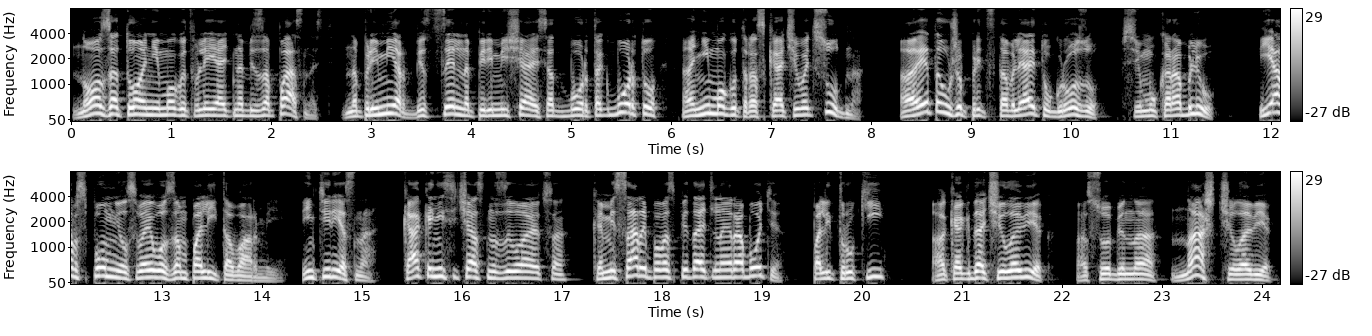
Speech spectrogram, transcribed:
Но зато они могут влиять на безопасность. Например, бесцельно перемещаясь от борта к борту, они могут раскачивать судно. А это уже представляет угрозу всему кораблю. Я вспомнил своего замполита в армии. Интересно, как они сейчас называются? Комиссары по воспитательной работе? Политруки? А когда человек, особенно наш человек,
